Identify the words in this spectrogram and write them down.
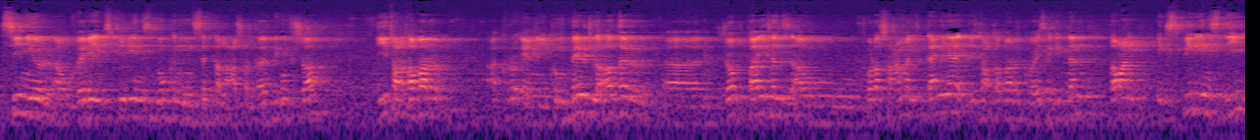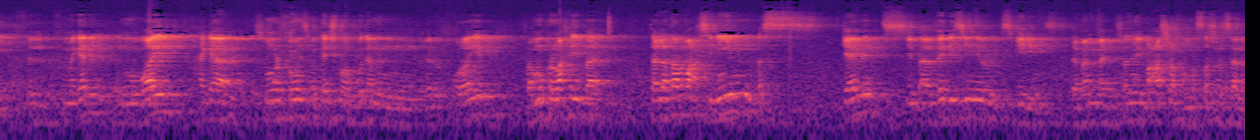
senior أو very experienced ممكن من 6 ل 10000 جنيه في الشهر. دي تعتبر يعني compared ل other job titles أو فرص عمل تانية دي تعتبر كويسة جدا. طبعا experience دي في مجال الموبايل حاجة smartphones ما كانتش موجودة من غير قريب. فممكن واحد يبقى ثلاث أربع سنين بس جامد يبقى very senior experience تمام؟ مش لازم يبقى 10 15 سنة.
